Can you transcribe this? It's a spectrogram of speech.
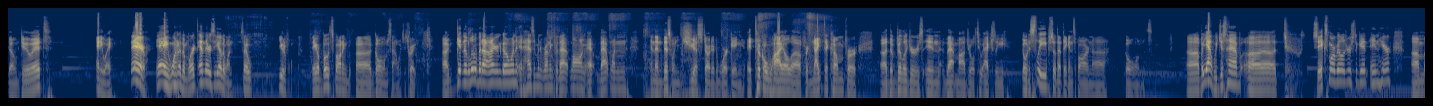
Don't do it. Anyway, there! Yay, one of them worked, and there's the other one. So, beautiful. They are both spawning uh, golems now, which is great. Uh, getting a little bit of iron going. It hasn't been running for that long. That one, and then this one just started working. It took a while uh, for night to come for uh, the villagers in that module to actually go to sleep so that they can spawn uh, golems. Uh, but yeah, we just have two, six more villagers to get in here. Um,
